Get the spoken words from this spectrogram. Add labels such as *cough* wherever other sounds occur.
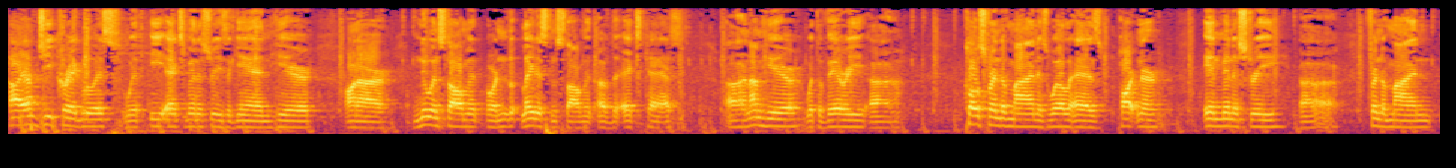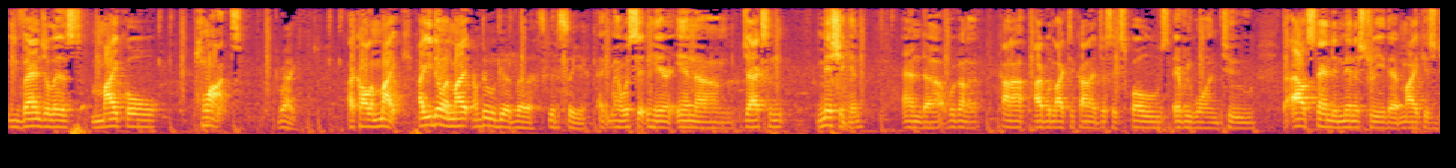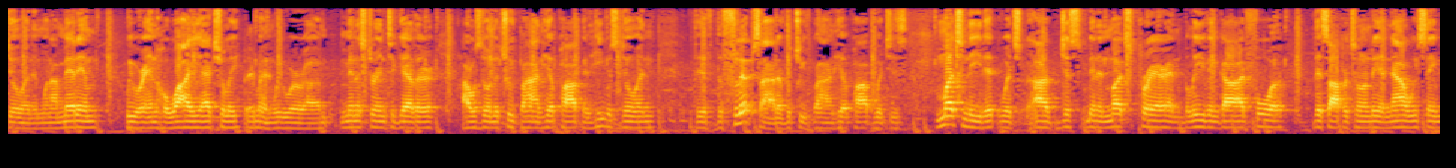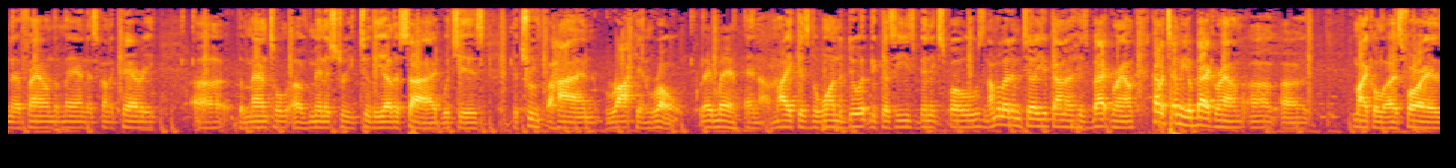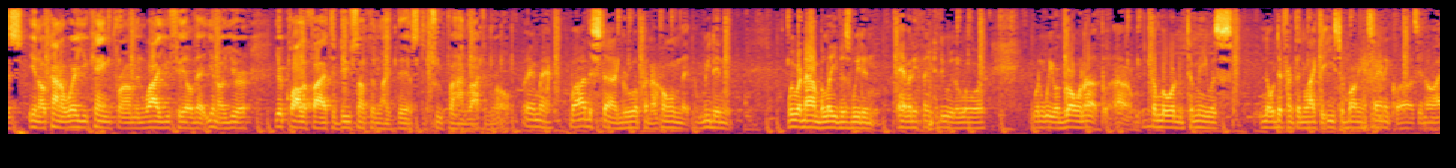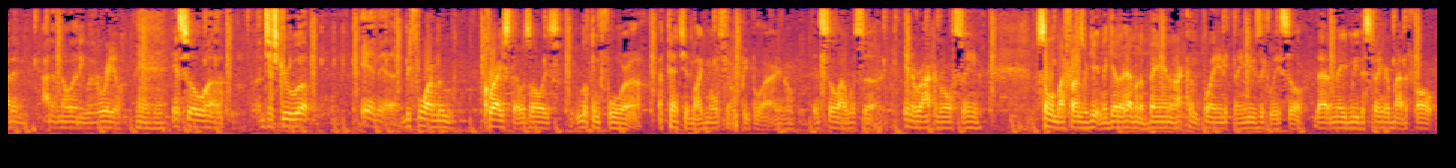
Hi, I'm G. Craig Lewis with EX Ministries again here on our new installment or n- latest installment of the XCast. Uh, and I'm here with a very uh, close friend of mine as well as partner in ministry, uh, friend of mine, evangelist Michael Plant. Right. I call him Mike. How you doing, Mike? I'm doing good, brother. It's good to see you. Hey, man, we're sitting here in um, Jackson, Michigan, and uh, we're gonna kind of. I would like to kind of just expose everyone to the outstanding ministry that Mike is doing. And when I met him, we were in Hawaii actually, Amen. and we were uh, ministering together. I was doing the truth behind hip hop, and he was doing the, the flip side of the truth behind hip hop, which is much needed, which I've just been in much prayer and believing God for this opportunity. And now we seem to have found the man that's going to carry uh, the mantle of ministry to the other side, which is the truth behind rock and roll. Amen. And uh, Mike is the one to do it because he's been exposed. And I'm gonna let him tell you kind of his background. Kind of tell me your background, uh, uh, Michael, as far as you know, kind of where you came from and why you feel that you know you're you're qualified to do something like this, the truth behind rock and roll. Amen. Well, I just uh, grew up in a home that we didn't, we were non-believers. We didn't have anything to do with the Lord. When we were growing up, um, the Lord to me was no different than like the Easter Bunny and Santa Claus. You know, I didn't, I didn't know that he was real. And so, uh, I just grew up, and uh, before I knew Christ, I was always looking for uh, attention, like most young people are. You know, and so I was uh, in the rock and roll scene some of my friends were getting together having a band and I couldn't play anything musically, so that made me the singer by default.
